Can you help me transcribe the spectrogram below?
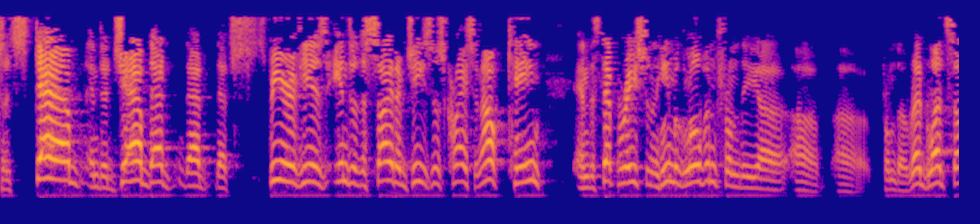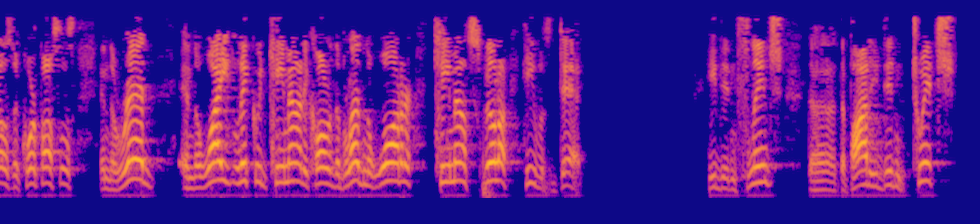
to stab and to jab that that that spear of his into the side of Jesus Christ. And out came and the separation of the hemoglobin from the uh, uh, uh, from the red blood cells, the corpuscles, and the red and the white liquid came out. He called it the blood and the water came out, spilled out. He was dead. He didn't flinch. The the body didn't twitch.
